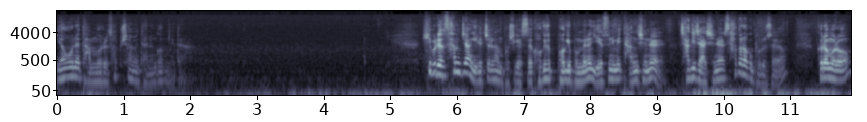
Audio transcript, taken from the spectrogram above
영혼의 단물을 섭취하면 되는 겁니다. 히브리서 3장 1절을 한번 보시겠어요? 거기서 거기 보면은 예수님이 당신을 자기 자신을 사도라고 부르세요. 그러므로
